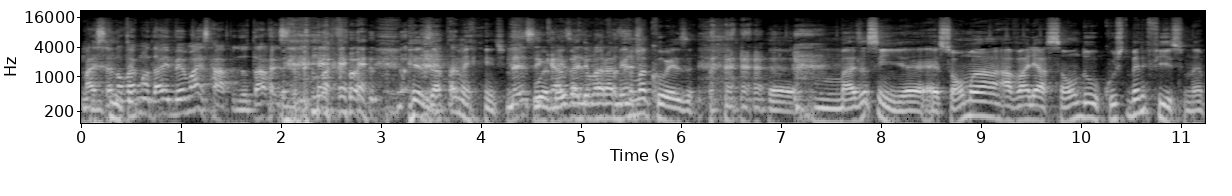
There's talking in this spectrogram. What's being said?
Mas você não, vai mandar e-mail mais rápido, tá? Vai ser a mesma coisa. Exatamente. Nesse o e-mail vai demorar a mesma coisa. é, mas assim, é, é, só uma avaliação do custo-benefício, né?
